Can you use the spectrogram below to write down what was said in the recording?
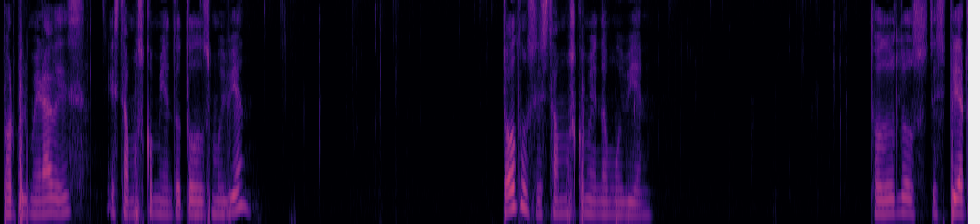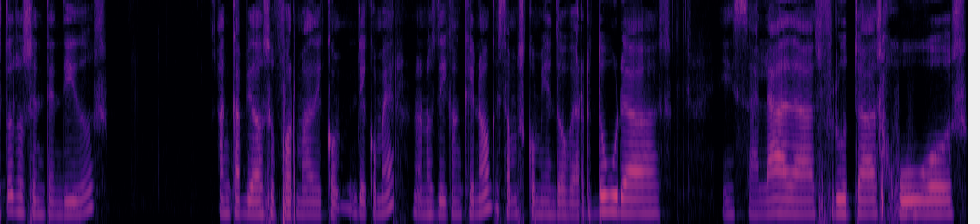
por primera vez estamos comiendo todos muy bien. Todos estamos comiendo muy bien. Todos los despiertos, los entendidos, han cambiado su forma de, de, comer. No nos digan que no, que estamos comiendo verduras, ensaladas, frutas, jugos,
